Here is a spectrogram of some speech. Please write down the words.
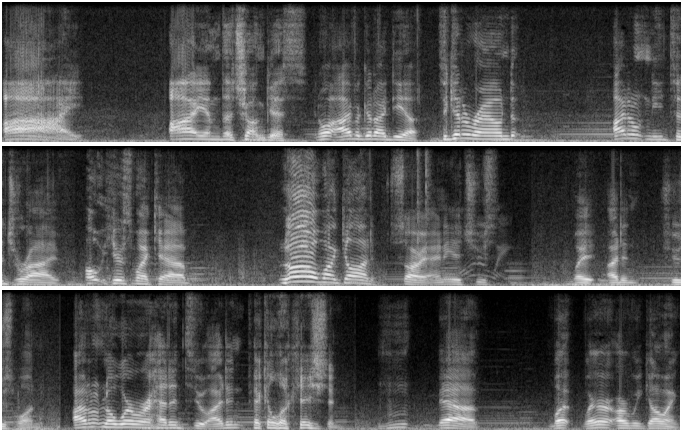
I, I am the Chungus. You know what? I have a good idea. To get around, I don't need to drive. Oh, here's my cab. No, my God. Sorry, I need to choose Wait, I didn't choose one. I don't know where we're headed to. I didn't pick a location. Mm -hmm. Yeah. What? Where are we going?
